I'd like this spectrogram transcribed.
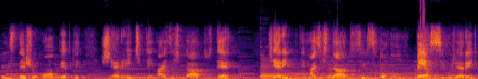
Ele se deixou corromper, porque gerente tem mais status, né? Gerente tem mais status. E ele se tornou um péssimo gerente,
